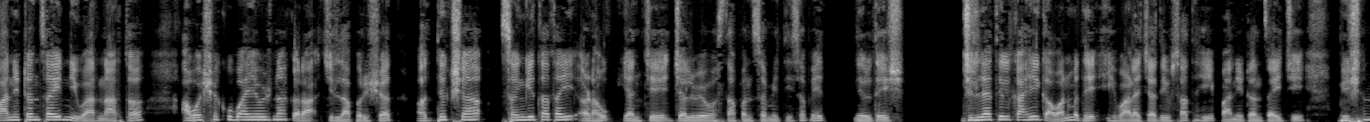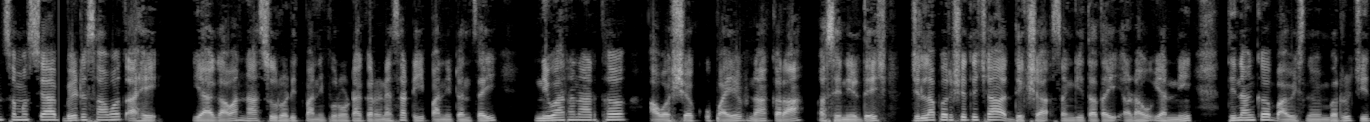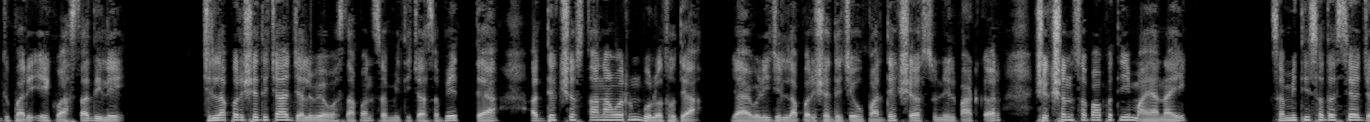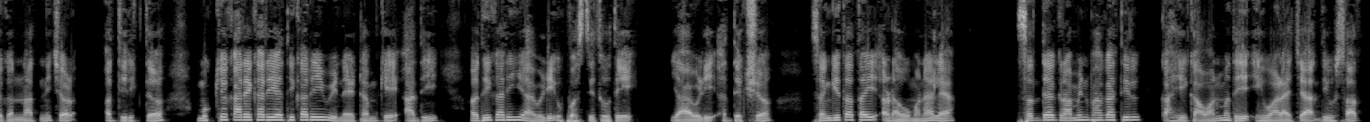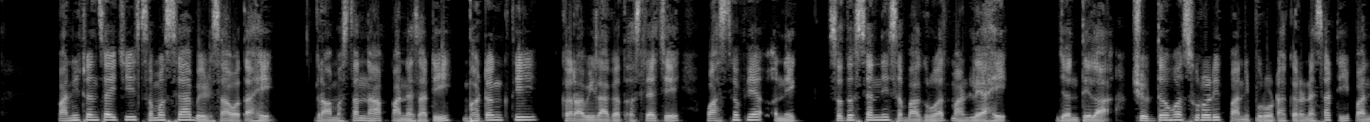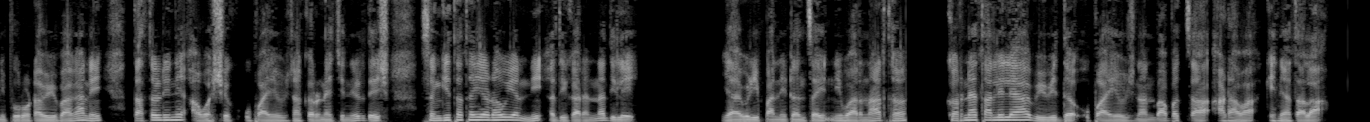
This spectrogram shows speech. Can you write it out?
पाणीटंचाई निवारणार्थ आवश्यक उपाययोजना करा. जिल्हा परिषद अध्यक्षा संगीताताई अडाऊ यांचे जलव्यवस्थापन समिती सभेत निर्देश. जिल्ह्यातील काही गावांमध्ये हिवाळ्याच्या दिवसातही पाणीटंचाईची भीषण समस्या भेडसावत आहे. या गावांना सुरळीत पाणी पुरवठा करण्यासाठी पाणीटंचाई निवारणार्थ आवश्यक उपाययोजना करा असे निर्देश जिल्हा परिषदेच्या अध्यक्षा संगीताताई अडाऊ यांनी दिनांक बावीस नोव्हेंबर रोजी दुपारी एक वाजता दिले. जिल्हा परिषदेच्या जलव्यवस्थापन समितीच्या सभेत त्या अध्यक्षस्थानावरून बोलत होत्या. यावेळी जिल्हा परिषदेचे उपाध्यक्ष सुनील पाटकर शिक्षण सभापती माया नाईक समिती सदस्य जगन्नाथ निचळ अतिरिक्त मुख्य कार्यकारी अधिकारी विनय ठमके आदी अधिकारी यावेळी उपस्थित होते. यावेळी अध्यक्ष संगीताताई अडाऊ म्हणाल्या सध्या ग्रामीण भागातील काही गावांमध्ये हिवाळ्याच्या दिवसात पाणीटंचाईची समस्या भेडसावत आहे. ग्रामस्थांना पाण्यासाठी भटंकती करावी लागत असल्याचे वास्तव्य अनेक सदस्यांनी सभागृहात मांडले आहे. जनतेला शुद्ध व सुरळीत पाणी पुरवठा करण्यासाठी पाणी पुरवठा विभागाने तातडीने आवश्यक उपाययोजना करण्याचे निर्देश संगीताताई अडाऊ यांनी अधिकाऱ्यांना दिले. यावेळी पाणी टंचाई निवारणार्थ करण्यात आलेल्या विविध उपाययोजनांबाबतचा आढावा घेण्यात आला.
